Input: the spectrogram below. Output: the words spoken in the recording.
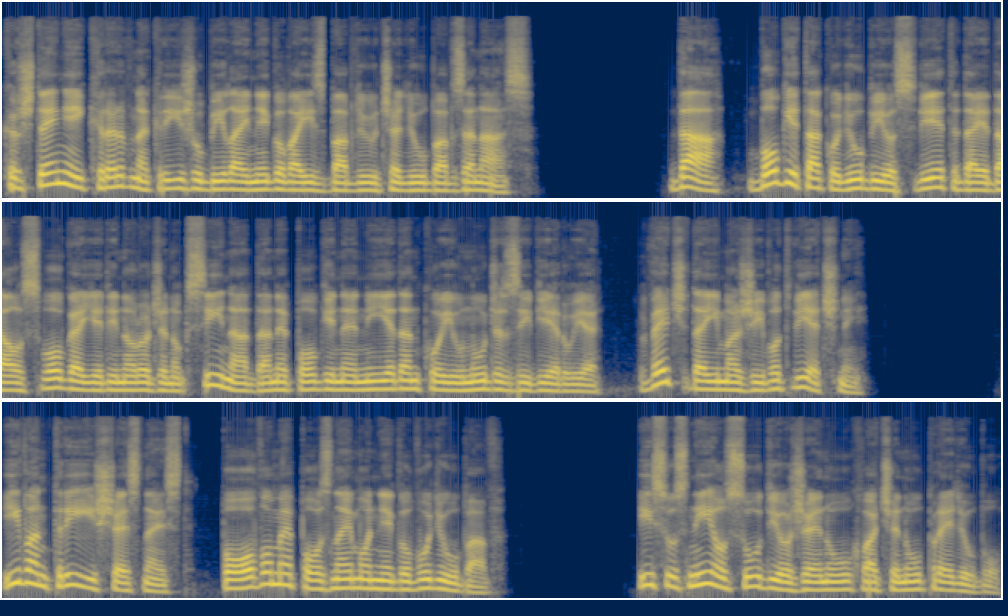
Krštenje i krv na križu bila je njegova izbavljujuća ljubav za nas. Da, Bog je tako ljubio svijet da je dao svoga jedinorođenog sina da ne pogine ni jedan koji u nuđerzi vjeruje, već da ima život vječni. Ivan 3.16 Po ovome poznajemo njegovu ljubav. Isus nije osudio ženu uhvaćenu u preljubu.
